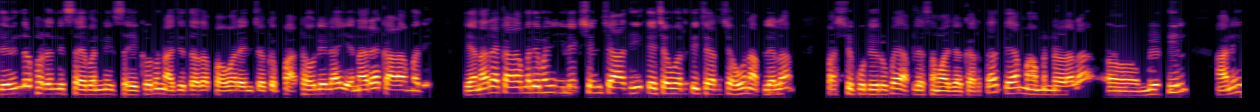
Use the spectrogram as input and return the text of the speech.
देवेंद्र फडणवीस साहेबांनी सही करून अजितदादा पवार यांच्याकडे पाठवलेल्या येणाऱ्या काळामध्ये. येणाऱ्या काळामध्ये म्हणजे इलेक्शनच्या आधी त्याच्यावरती चर्चा होऊन आपल्याला पाचशे कोटी रुपये आपल्या समाजाकरता त्या महामंडळाला मिळतील. आणि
